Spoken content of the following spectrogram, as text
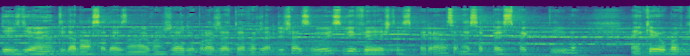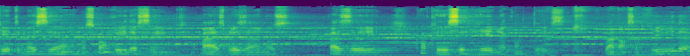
desde diante da nossa adesão ao Evangelho, o projeto do Evangelho de Jesus, viver esta esperança nessa perspectiva em que o banquete messiano nos convida sempre, mas precisamos fazer com que esse reino aconteça com a nossa vida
